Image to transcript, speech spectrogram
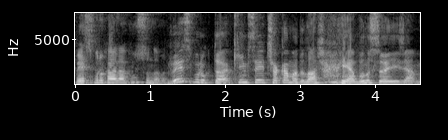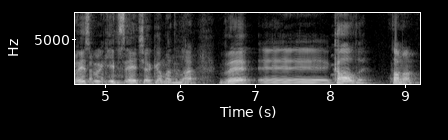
Westbrook hala Houston'da mı? Westbrook'ta kimseye çakamadılar. ya bunu söyleyeceğim. Westbrook kimseye çakamadılar ve eee, kaldı. Tamam.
